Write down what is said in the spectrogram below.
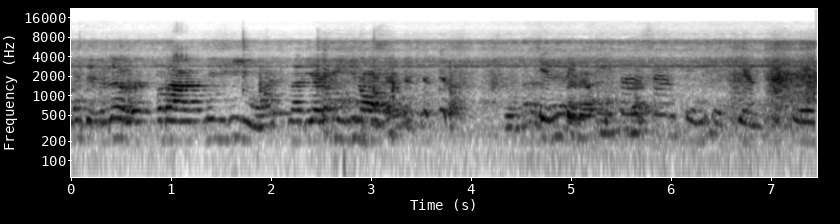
ไม่เสร็จไม่เลิกประธานไม่มีที่อยู่นาเดียก็มีที่นอนเห็นเป็นที่บ้านสร้างเป็นเหตุอย่างชัดเจน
